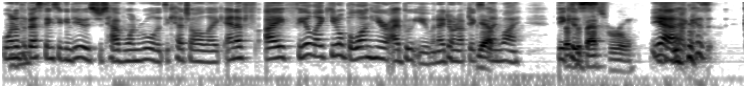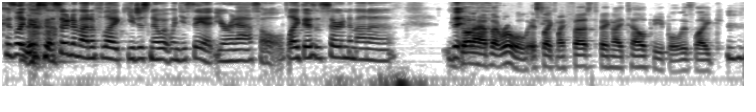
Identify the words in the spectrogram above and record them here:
One of the best things you can do is just have one rule that's a catch-all. Like, and if I feel like you don't belong here, I boot you, and I don't have to explain why. That's Because the best rule. yeah, because because like there's a certain amount of like you just know it when you say it. You're an asshole. Like there's a certain amount of. You gotta have that rule. It's like my first thing I tell people is like, Mm-hmm.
